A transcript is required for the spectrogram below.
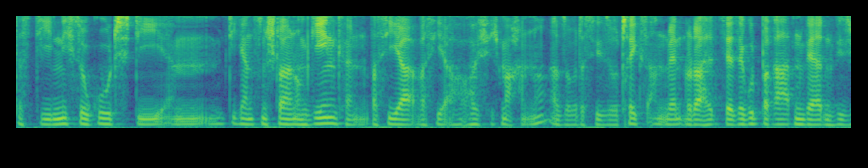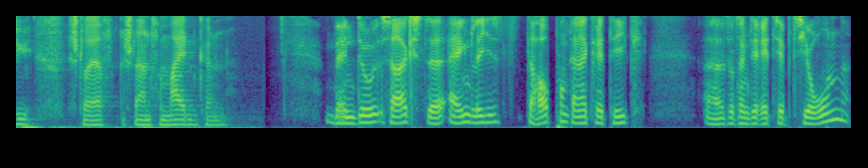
dass die nicht so gut die, ähm, die ganzen Steuern umgehen können, was sie ja, was sie ja häufig machen. Ne? Also, dass sie so Tricks anwenden oder halt sehr, sehr gut beraten werden, wie sie Steuer, Steuern vermeiden können. Wenn du sagst, äh, eigentlich ist der Hauptpunkt einer Kritik äh, sozusagen die Rezeption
